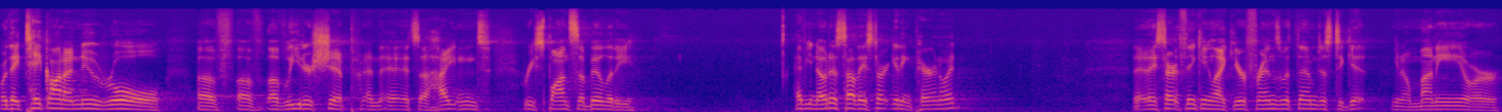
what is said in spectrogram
Or they take on a new role of, of, of leadership and it's a heightened responsibility. Have you noticed how they start getting paranoid? They start thinking like you're friends with them just to get, you know, money or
